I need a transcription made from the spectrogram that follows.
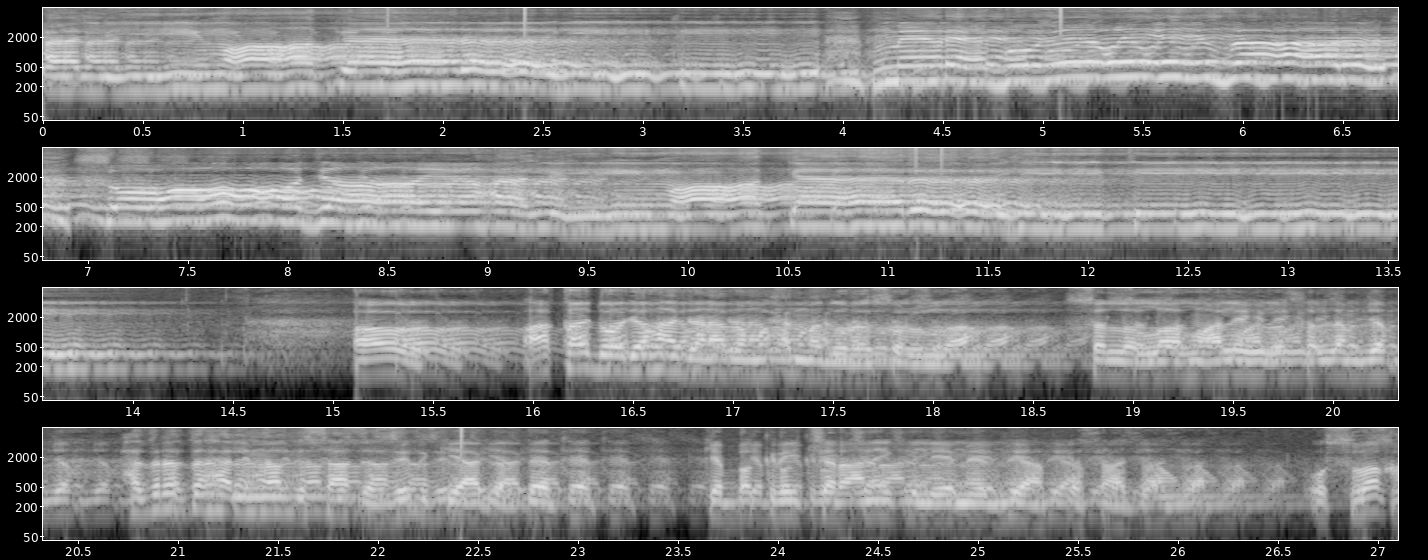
हलीमा कह रही थी। मेरे गुलजार सो जाए हलीमा कह रही आका दो जहाँ जनाब मोहम्मद जब हज़रत हलीमा के साथ जिद किया करते थे कि बकरी चराने के लिए मैं भी आपके साथ जाऊँगा। उस वक्त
